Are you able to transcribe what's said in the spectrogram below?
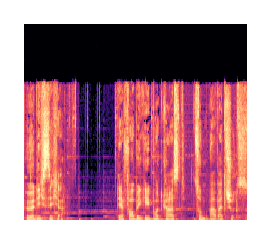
Hör dich sicher. Der VBG-Podcast zum Arbeitsschutz.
